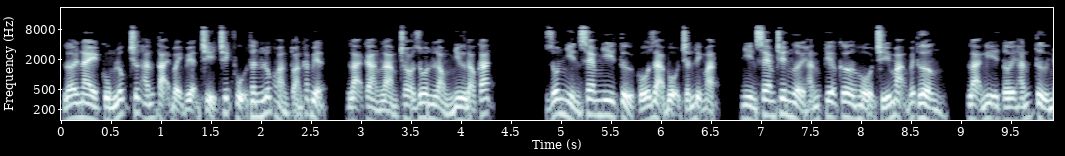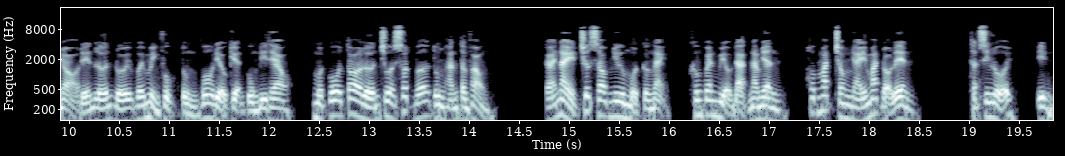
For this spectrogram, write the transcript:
Lời này cùng lúc trước hắn tại bệnh viện chỉ trích phụ thân lúc hoàn toàn khác biệt, lại càng làm cho john lòng như đau cắt. John nhìn xem nhi tử cố giả bộ chấn định mặt, nhìn xem trên người hắn kia cơ hồ trí mạng vết thương, lại nghĩ tới hắn từ nhỏ đến lớn đối với mình phục tùng vô điều kiện cùng đi theo, một cô to lớn chua xót vỡ tung hắn tâm phòng. Cái này trước sau như một cường ngạnh, không quen biểu đạt nam nhân, hốc mắt trong nháy mắt đỏ lên thật xin lỗi, in.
